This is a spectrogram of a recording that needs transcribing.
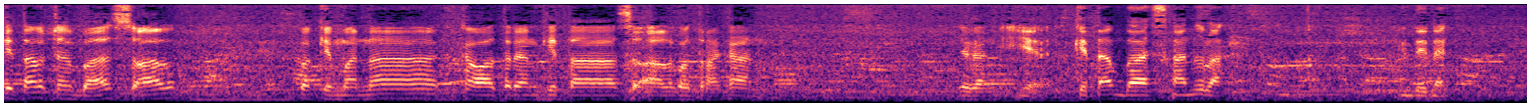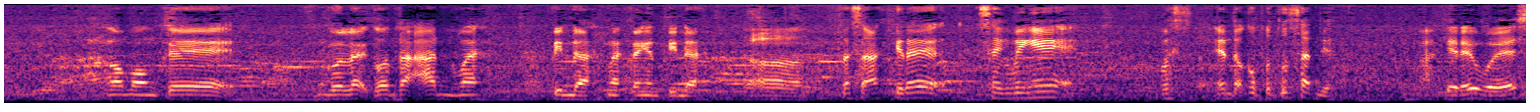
kita udah bahas soal bagaimana kekhawatiran kita soal kontrakan. Ya kan? iya kita bahas nganu lah intinya ngomong ke golek kontrakan mah pindah mah pengen pindah Heeh. terus akhirnya saya wingi wes entuk keputusan ya? Akhirnya wes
